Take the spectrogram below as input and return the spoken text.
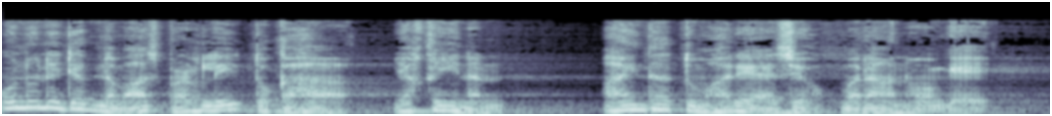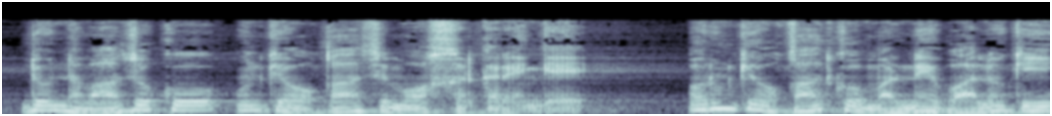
انہوں نے جب نماز پڑھ لی تو کہا، یقیناً آئندہ تمہارے ایسے حکمران ہوں گے۔ جو نمازوں کو ان کے اوقات سے مؤخر کریں گے اور ان کے اوقات کو مرنے والوں کی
